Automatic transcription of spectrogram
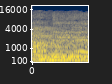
Amém.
